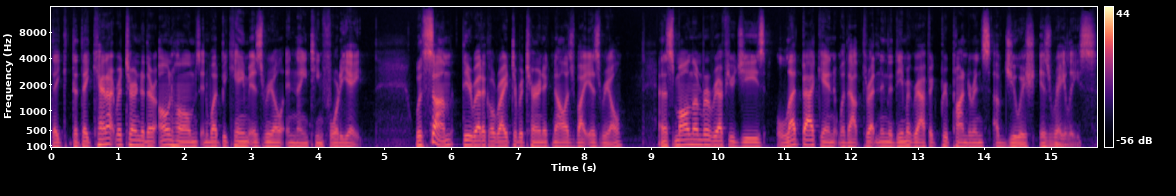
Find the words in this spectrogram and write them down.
that they cannot return to their own homes in what became Israel in 1948. With some theoretical right to return acknowledged by Israel, and a small number of refugees let back in without threatening the demographic preponderance of Jewish Israelis.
